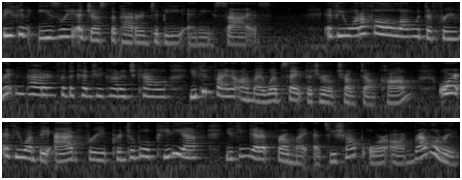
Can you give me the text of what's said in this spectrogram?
but you can easily adjust the pattern to be any size. If you want to follow along with the free written pattern for the Country Cottage Cowl, you can find it on my website, theturtletrunk.com, or if you want the ad-free printable PDF, you can get it from my Etsy shop or on Ravelry.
